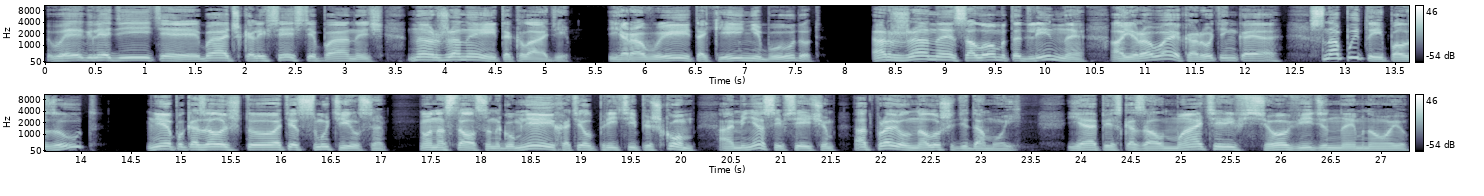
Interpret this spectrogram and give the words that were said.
«Вы глядите, батюшка Алексей Степанович, на ржаные-то клади. Яровые такие не будут. А ржаная солома-то длинная, а яровая коротенькая. Снопы-то и ползут». Мне показалось, что отец смутился — он остался на гумне и хотел прийти пешком, а меня с Евсеичем отправил на лошади домой. Я пересказал матери все виденное мною,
